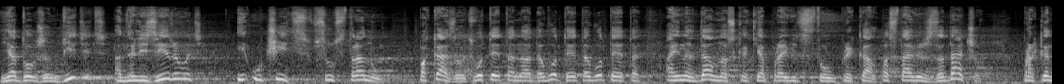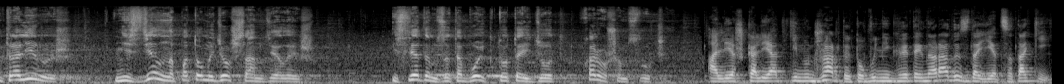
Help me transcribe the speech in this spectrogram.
Я должен видеть, анализировать и учить всю страну показывать, вот это надо, вот это, вот это. А иногда у нас, как я правительство упрекал, поставишь задачу, проконтролируешь, не сделано, потом идешь сам делаешь. И следом за тобой кто-то идет, в хорошем случае. Але ж калі адкінуць жарты, то вынік гэтай нарады здаецца такі.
